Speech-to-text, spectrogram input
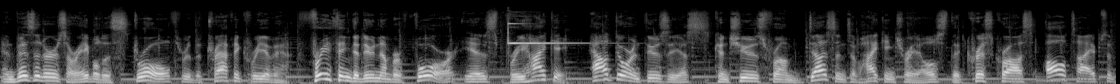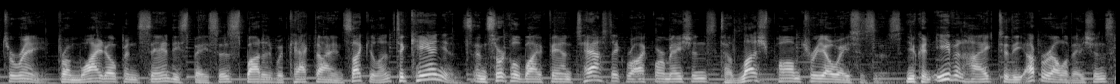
and visitors are able to stroll through the traffic-free event. Free thing to do number four is free free hiking. Outdoor enthusiasts can choose from dozens of hiking trails that crisscross all types of terrain, from wide open sandy spaces spotted with cacti and succulents to canyons encircled by fantastic rock formations to lush palm tree oases. You can even hike to the upper elevations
